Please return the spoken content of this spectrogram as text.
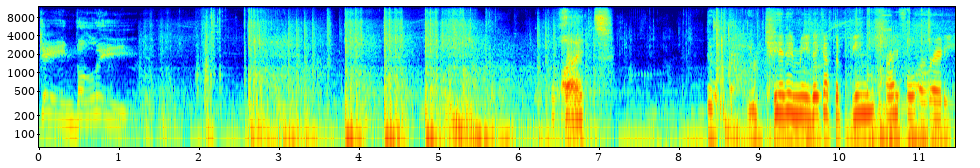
Gain the lead. What? Dude, are you kidding me? They got the beam rifle already.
